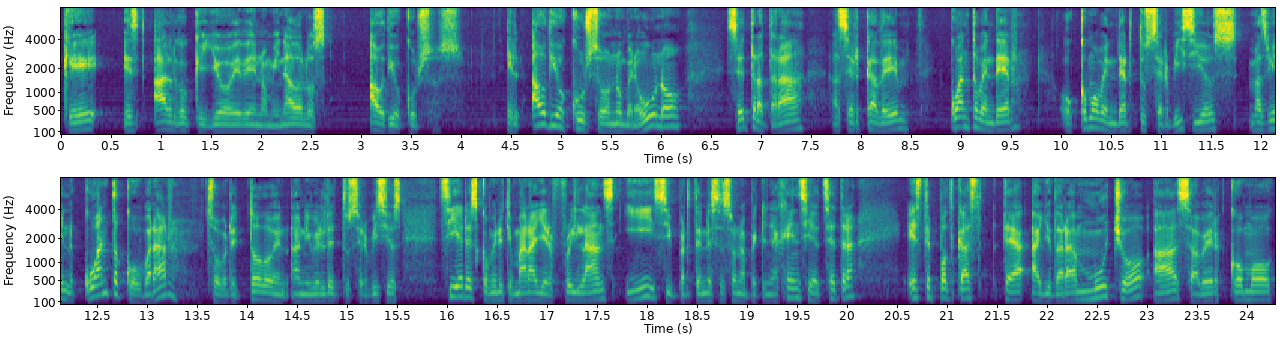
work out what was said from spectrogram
que es algo que yo he denominado los audiocursos. El audiocurso número uno se tratará acerca de cuánto vender o cómo vender tus servicios, más bien cuánto cobrar sobre todo a nivel de tus servicios, si eres community manager freelance y si perteneces a una pequeña agencia, etc. Este podcast te ayudará mucho a saber cómo,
